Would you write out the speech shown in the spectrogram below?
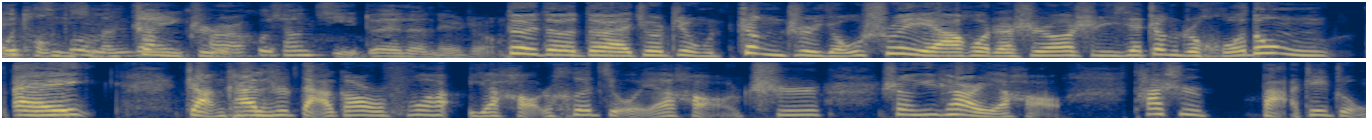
不同部门在一政治块儿互相挤兑的那种。对对对，就是这种政治游说呀、或者是说是一些政治活动，哎，展开的是打高尔夫也好，是喝酒也好，吃生鱼片儿也好，他是把这种，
